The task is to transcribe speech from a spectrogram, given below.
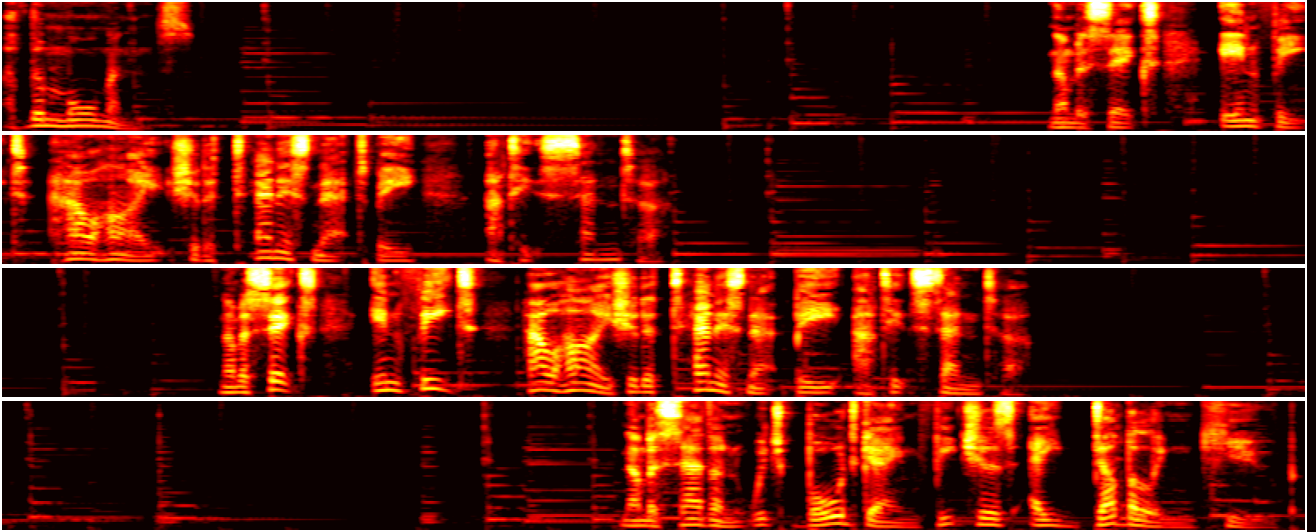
of the Mormons? Number 6. In feet, how high should a tennis net be at its centre? Number 6. In feet, how high should a tennis net be at its centre? Number 7. Which board game features a doubling cube?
